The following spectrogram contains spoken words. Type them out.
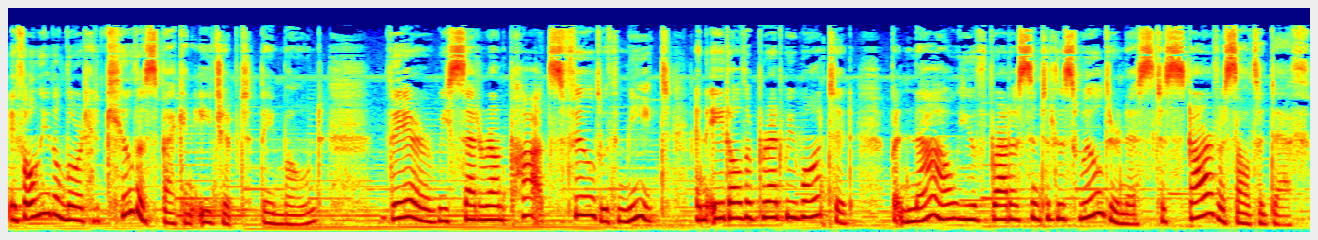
If only the Lord had killed us back in Egypt, they moaned. There we sat around pots filled with meat and ate all the bread we wanted. But now you have brought us into this wilderness to starve us all to death.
